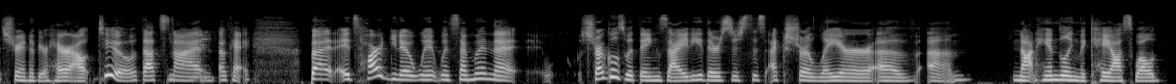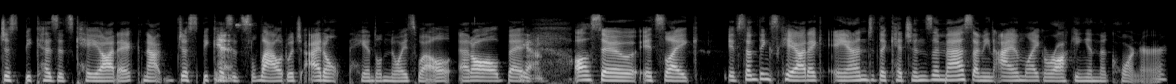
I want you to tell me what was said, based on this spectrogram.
strand of your hair out too. That's not mm-hmm. okay. But it's hard, you know, with, with someone that struggles with anxiety, there's just this extra layer of um, not handling the chaos well just because it's chaotic, not just because yes. it's loud, which I don't handle noise well at all. But yeah. also, it's like if something's chaotic and the kitchen's a mess, I mean, I am like rocking in the corner.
